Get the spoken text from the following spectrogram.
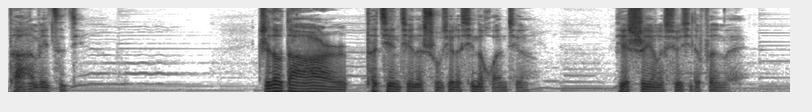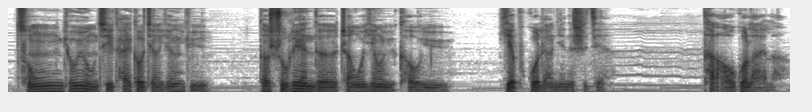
他安慰自己。直到大二，他渐渐的熟悉了新的环境，也适应了学习的氛围。从有勇气开口讲英语，到熟练的掌握英语口语，也不过两年的时间。他熬过来了，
